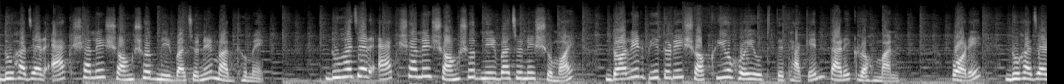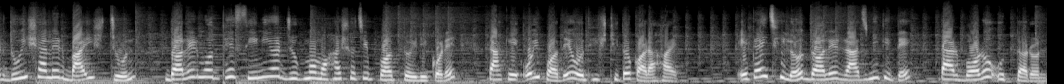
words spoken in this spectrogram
দু হাজার এক সালের সংসদ নির্বাচনের মাধ্যমে। দু হাজার এক সালের সংসদ নির্বাচনের সময় দলের ভেতরে সক্রিয় হয়ে উঠতে থাকেন তারেক রহমান। পরে দু হাজার দুই সালের ২২ জুন দলের মধ্যে সিনিয়র যুগ্ম মহাসচিব পদ তৈরি করে তাকে ওই পদে অধিষ্ঠিত করা হয়। এটাই ছিল দলের রাজনীতিতে তার বড় উত্তরণ।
